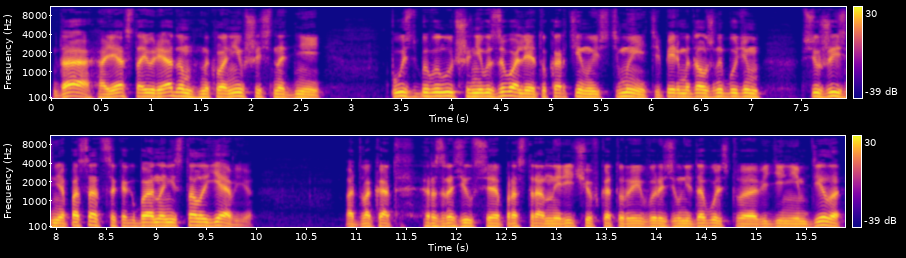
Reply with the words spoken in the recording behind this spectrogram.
Да, а я стою рядом, наклонившись над ней. Пусть бы вы лучше не вызывали эту картину из тьмы. Теперь мы должны будем всю жизнь опасаться, как бы она не стала явью. Адвокат разразился пространной речью, в которой выразил недовольство ведением дела.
